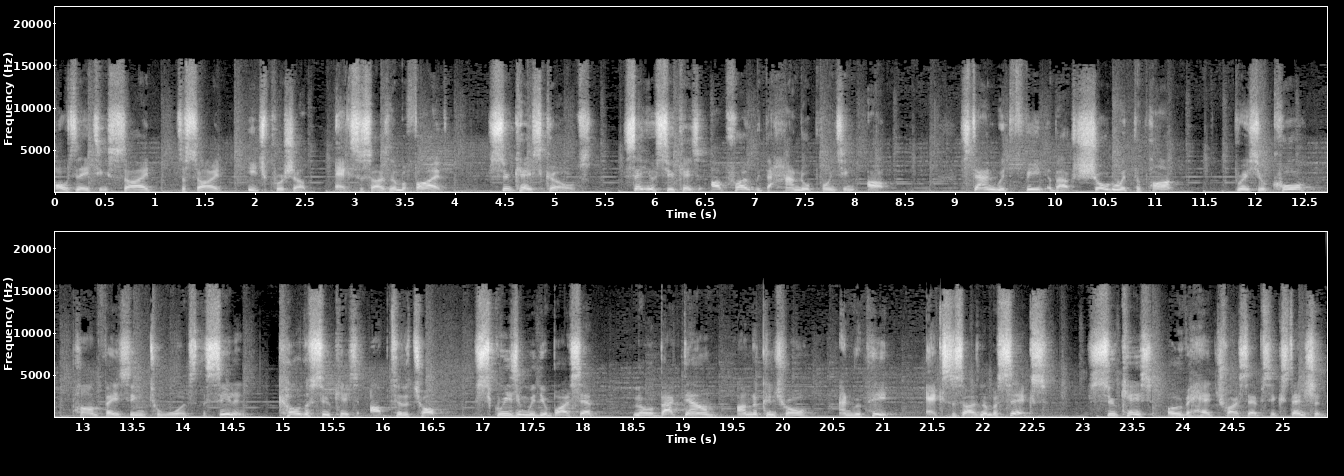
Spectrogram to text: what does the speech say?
alternating side to side each push-up. Exercise number five, suitcase curls. Set your suitcase upright with the handle pointing up. Stand with feet about shoulder width apart. Brace your core, palm facing towards the ceiling. Curl the suitcase up to the top, squeezing with your bicep Lower back down, under control, and repeat. Exercise number six, suitcase overhead triceps extension.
